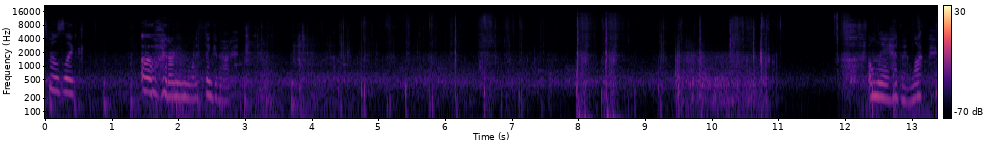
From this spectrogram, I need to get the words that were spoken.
It smells like. Oh, I don't even want to think about it. If only I had my lockpick.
